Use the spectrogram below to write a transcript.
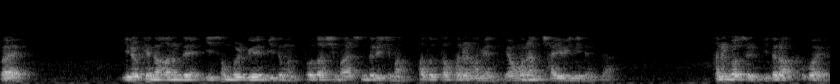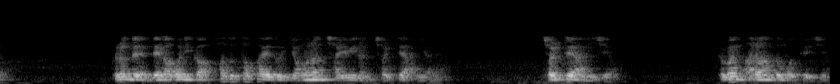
왜? 이렇게 나가는데 이 선불교의 믿음은 또다시 말씀드리지만 화두타파를 하면 영원한 자유인이 된다. 하는 것을 믿어라 그거예요. 그런데 내가 보니까 화두타파에도 영원한 자유인은 절대 아니에요. 절대 아니지요. 그건 아라한도 못 되지요.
